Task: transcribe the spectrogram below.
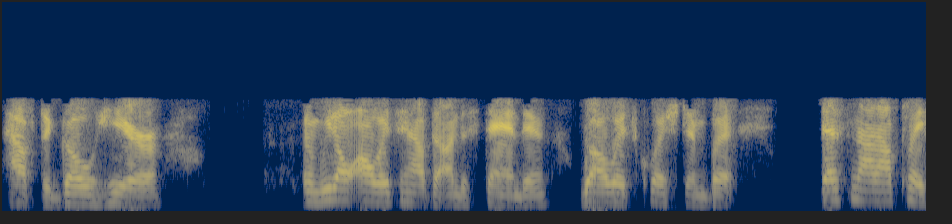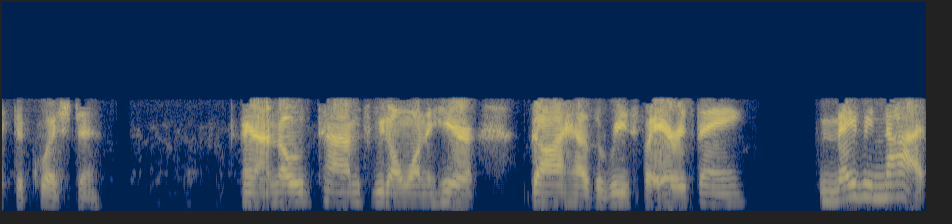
have to go here? And we don't always have the understanding. We always question, but that's not our place to question. And I know times we don't want to hear God has a reason for everything. Maybe not.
